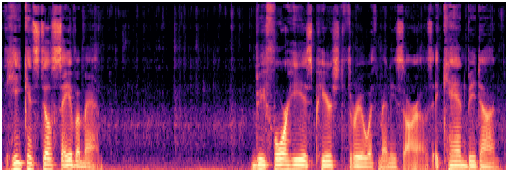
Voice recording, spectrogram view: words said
he can still save a man before he is pierced through with many sorrows. It can be done.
